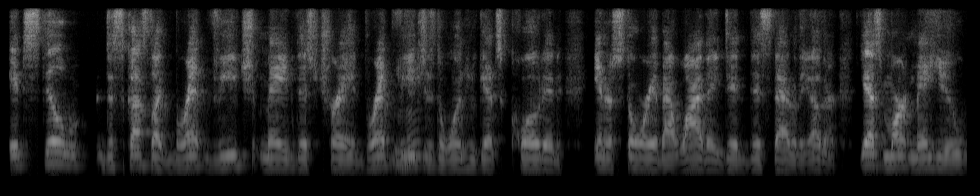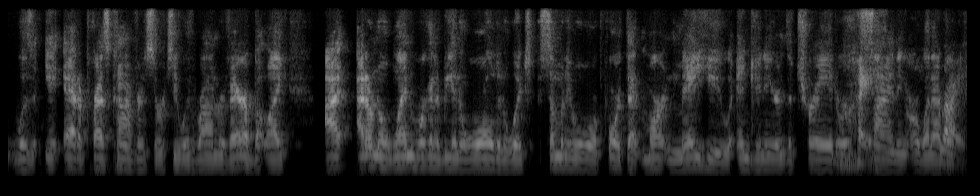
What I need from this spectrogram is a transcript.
it's still discussed like Brett Veach made this trade. Brett mm-hmm. Veach is the one who gets quoted in a story about why they did this, that, or the other. Yes, Martin Mayhew was at a press conference or two with Ron Rivera, but like I, I don't know when we're going to be in a world in which somebody will report that Martin Mayhew engineered the trade or right. signing or whatever right.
